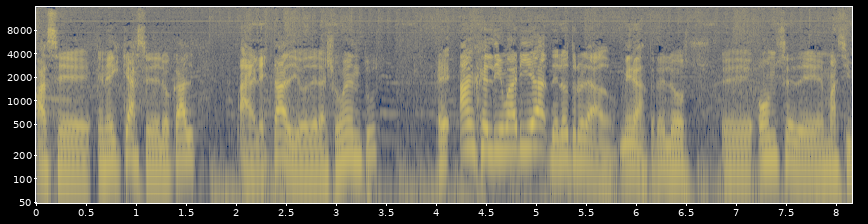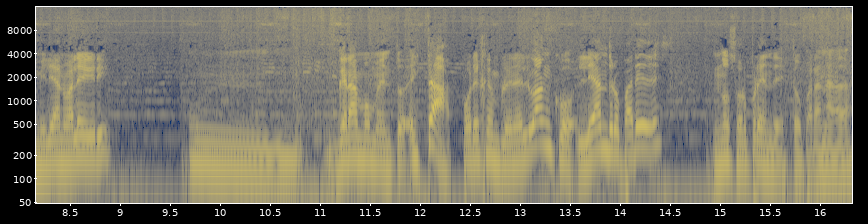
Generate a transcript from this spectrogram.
hace, en el que hace de local, ah, el estadio de la Juventus. Eh, Ángel Di María del otro lado, Mira. entre los eh, 11 de Massimiliano Allegri. Un gran momento. Está, por ejemplo, en el banco Leandro Paredes, no sorprende esto para nada,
